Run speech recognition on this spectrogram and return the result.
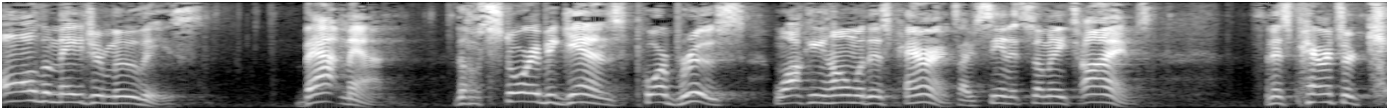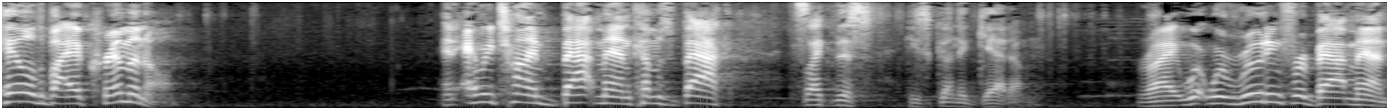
All the major movies. Batman. The story begins, poor Bruce walking home with his parents. I've seen it so many times and his parents are killed by a criminal. And every time Batman comes back, it's like this, he's gonna get him. Right? We're, we're rooting for Batman.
